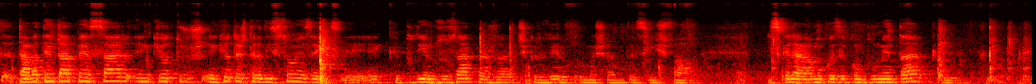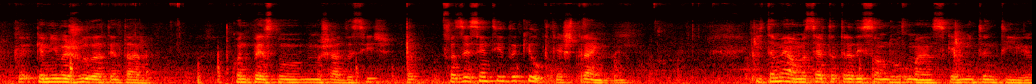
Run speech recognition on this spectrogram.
Estava a tentar pensar em que, outros, em que outras tradições é que, é que podíamos usar para ajudar a descrever o que o Machado de Assis fala. E se calhar há uma coisa complementar que, que, que a mim me ajuda a tentar, quando penso no Machado de Assis, para fazer sentido daquilo, porque é estranho, não é? E também há uma certa tradição do romance, que é muito antiga,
